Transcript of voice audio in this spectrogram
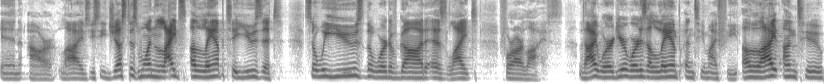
in our lives. You see, just as one lights a lamp to use it, so we use the word of God as light for our lives. Thy word, your word is a lamp unto my feet, a light unto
